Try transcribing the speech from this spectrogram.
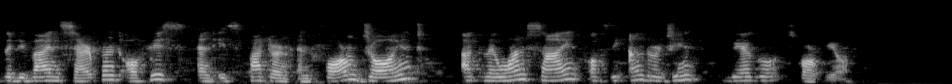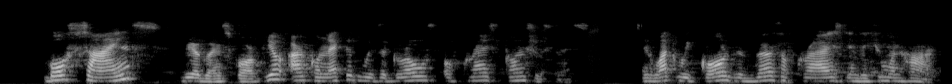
the divine serpent Ophis and its pattern and form joined at the one sign of the androgyne Virgo Scorpio. Both signs, Virgo and Scorpio, are connected with the growth of Christ consciousness and what we call the birth of Christ in the human heart.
